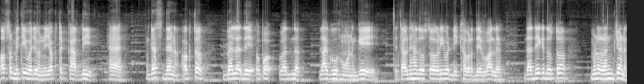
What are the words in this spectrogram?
ਉਸ ਮਿਤੀ ਵਜੋਂ ਨਿਯੁਕਤ ਕਰਦੀ ਹੈ, ਜਿਸ ਦਿਨ ਉਕਤ ਬਿੱਲ ਦੇ ਉਪਬੰਧ ਲਾਗੂ ਹੋਣਗੇ। ਤੇ ਚੱਲਦੇ ਹਾਂ ਦੋਸਤੋ, ਅਗਲੀ ਵੱਡੀ ਖਬਰ ਦੇ ਵੱਲ। ਦੱਸਦੇ ਕਿ ਦੋਸਤੋ, ਮਨੋਰੰਜਨ,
